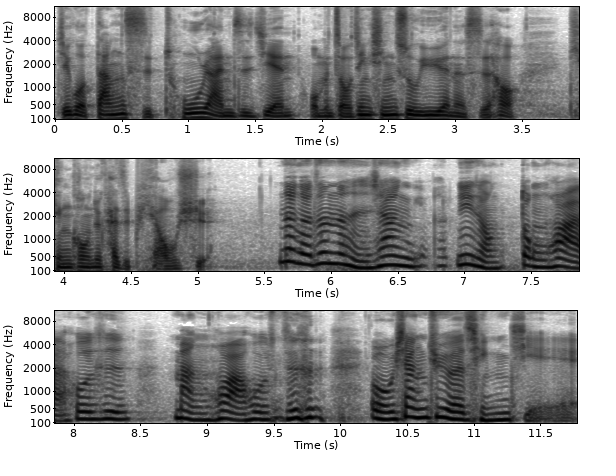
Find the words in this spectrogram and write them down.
结果当时突然之间，我们走进新宿医院的时候，天空就开始飘雪，那个真的很像那种动画或者是漫画或者是偶像剧的情节。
